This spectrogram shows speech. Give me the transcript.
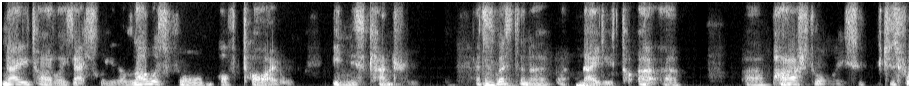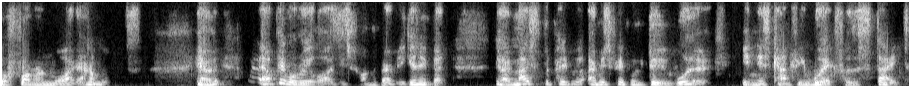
native title is actually the lowest form of title in this country. It's mm. less than a, a native uh, uh, uh, pastoral lease, which is for foreign white animals. You know, our people realise this from the very beginning, but you know, most of the people, average people who do work in this country work for the state.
